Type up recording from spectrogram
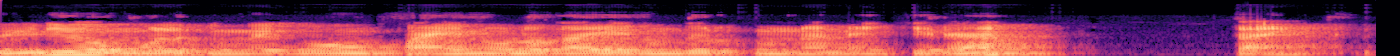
வீடியோ உங்களுக்கு மிகவும் பயனுள்ளதாக இருந்திருக்கும்னு நினைக்கிறேன். தேங்க்யூ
